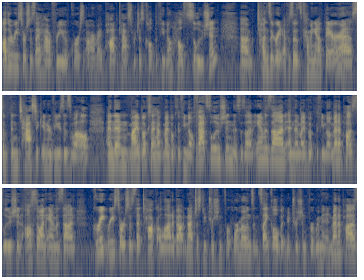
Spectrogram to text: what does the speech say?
Other resources I have for you, of course, are my podcast, which is called The Female Health Solution. Um, tons of great episodes coming out there, uh, some fantastic interviews as well. And then my books, I have my book, The Female Fat Solution. This is on Amazon. And then my book, The Female Menopause Solution, also on Amazon great resources that talk a lot about not just nutrition for hormones and cycle, but nutrition for women in menopause,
